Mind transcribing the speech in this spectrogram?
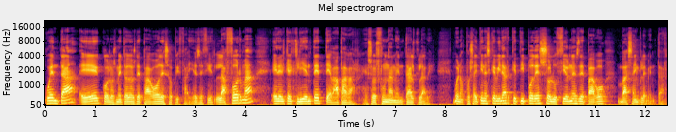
cuenta eh, con los métodos de pago de Shopify, es decir, la forma en la que el cliente te va a pagar. Eso es fundamental, clave. Bueno, pues ahí tienes que mirar qué tipo de soluciones de pago vas a implementar.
